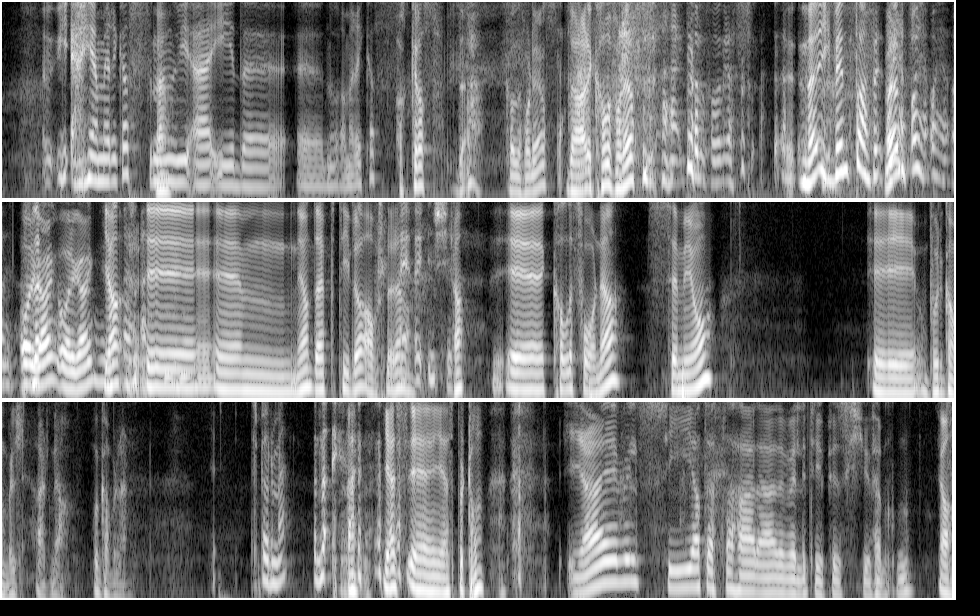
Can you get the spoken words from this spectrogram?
Vi er i Amerikas, men vi er i det uh, Nord-Amerikas. Akkurat. Det, Californias. da er det Californias. Nei, ikke vent, da! Vent. Vent! Oi, oi, oi. Årgang, årgang. Ja, så, eh, eh, ja, det er på tide å avsløre. Unnskyld. Ja. Eh, California, Semillon eh, Hvor gammel er den, ja? Hvor gammel er den? Spør du meg? Nei. Nei, jeg, eh, jeg spør Tom. Jeg vil si at dette her er veldig typisk 2015. Ja.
